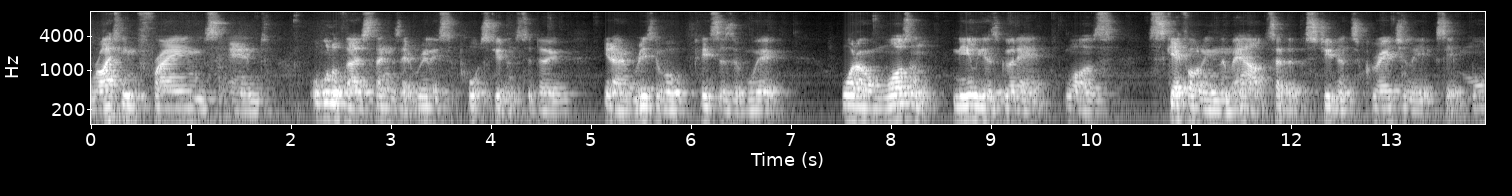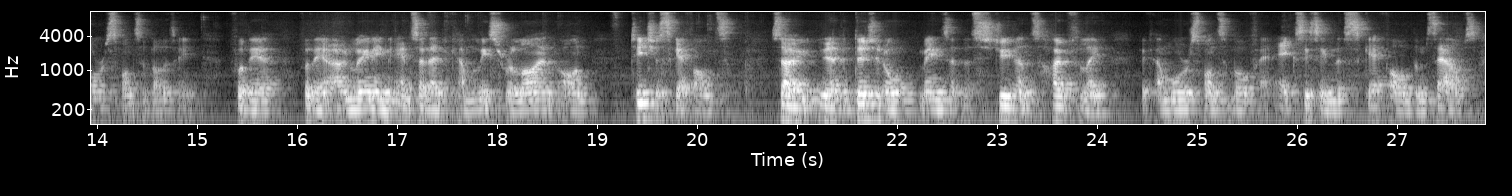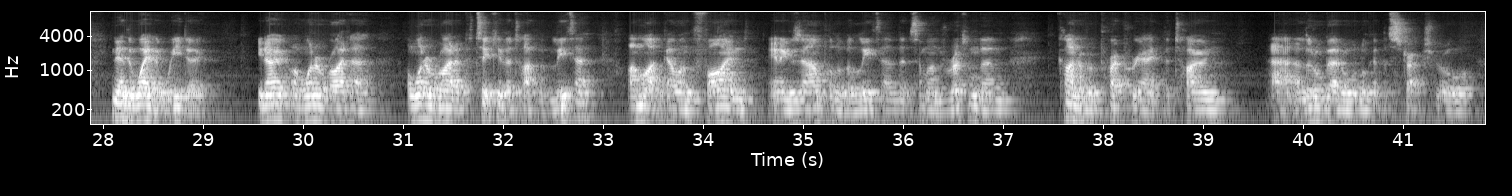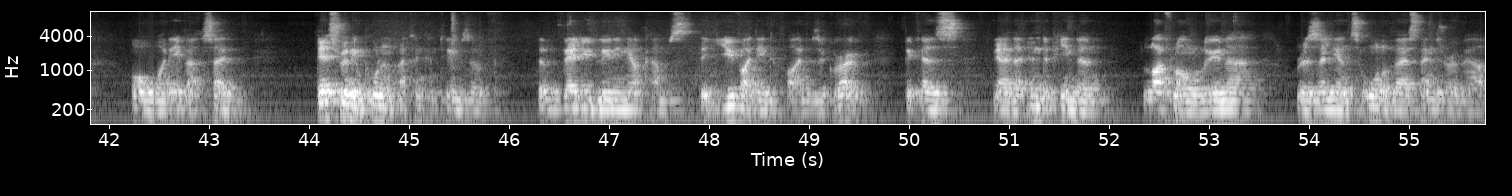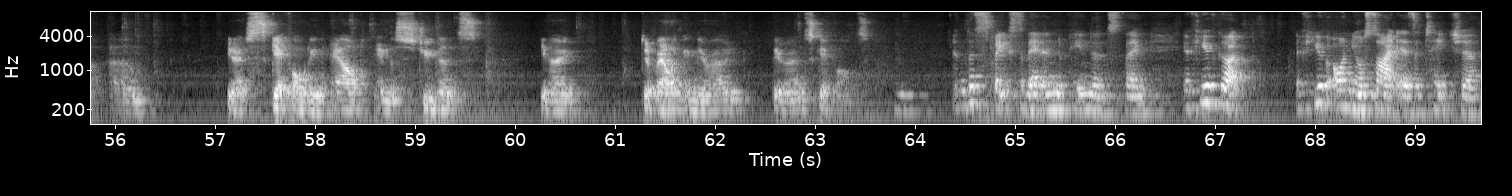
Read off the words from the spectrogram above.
writing frames and all of those things that really support students to do, you know, reasonable pieces of work. What I wasn't nearly as good at was scaffolding them out so that the students gradually accept more responsibility for their for their own learning and so they become less reliant on teacher scaffolds. So, you know, the digital means that the students hopefully become more responsible for accessing the scaffold themselves. You know, the way that we do. You know, I want to write a I want to write a particular type of letter, I might go and find an example of a letter that someone's written and kind of appropriate the tone uh, a little bit or look at the structure or, or whatever. So that's really important, I think, in terms of the valued learning outcomes that you've identified as a group because you know the independent, lifelong learner, resilience, all of those things are about um, you know scaffolding out and the students you know developing their own their own scaffolds. And this speaks to that independence thing. If you've got if you've on your site as a teacher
